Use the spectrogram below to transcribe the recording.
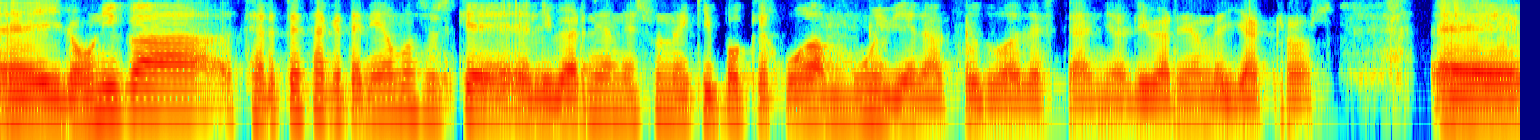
eh, y la única certeza que teníamos es que el Ibernian es un equipo que juega muy bien al fútbol este año, el Ibernian de Jack Ross. Eh,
